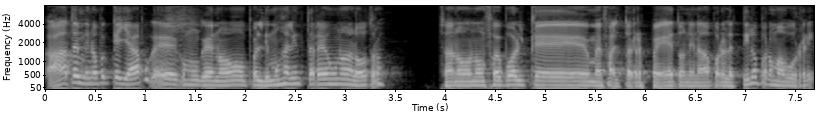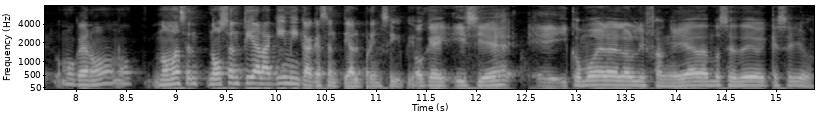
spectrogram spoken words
Ah, terminó porque ya, porque como que no perdimos el interés uno del otro. O sea, no, no fue porque me faltó el respeto ni nada por el estilo, pero me aburrí. Como que no, no, no, me sen- no sentía la química que sentía al principio. Ok, y si es... eh, ¿Y cómo era el OnlyFans? ¿Ella dándose dedo y qué sé yo? O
